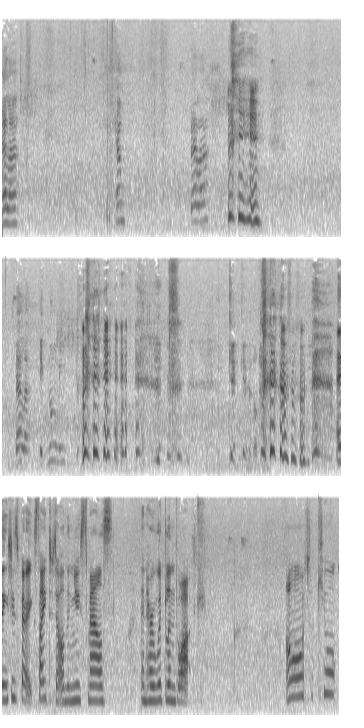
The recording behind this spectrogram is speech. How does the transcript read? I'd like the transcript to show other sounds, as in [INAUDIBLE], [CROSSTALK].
Bella. Come. Bella. [LAUGHS] Bella, ignore me. [LAUGHS] Good girl. [LAUGHS] I think she's very excited at all the new smells in her woodland walk. Oh, so cute.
